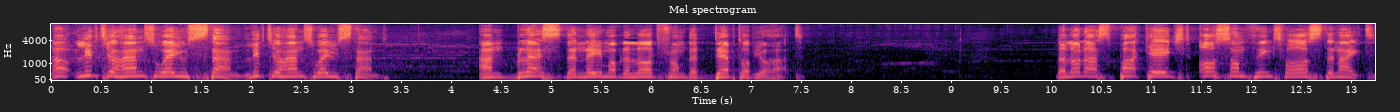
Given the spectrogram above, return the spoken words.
Now lift your hands where you stand. Lift your hands where you stand and bless the name of the Lord from the depth of your heart. The Lord has packaged awesome things for us tonight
